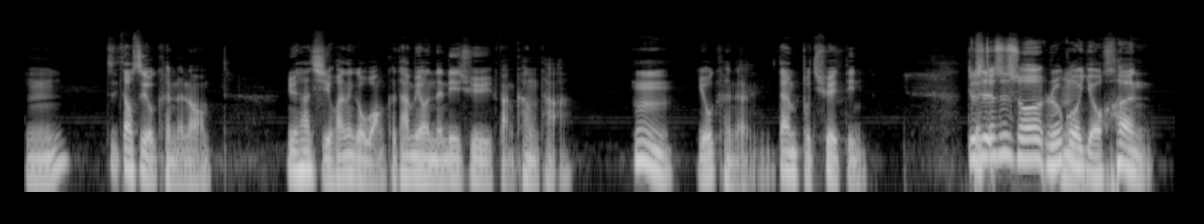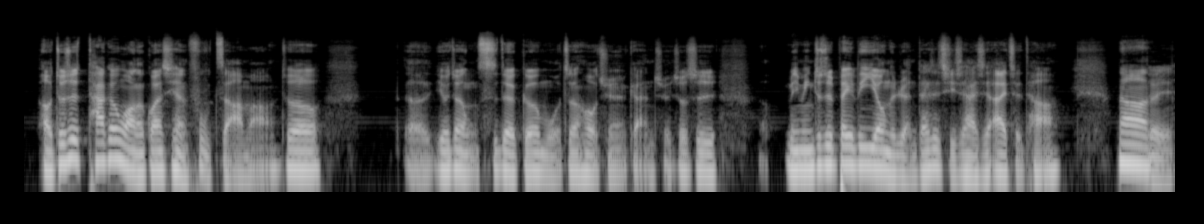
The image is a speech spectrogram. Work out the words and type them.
嗯，这倒是有可能哦，因为他喜欢那个王，可他没有能力去反抗他。嗯，有可能，但不确定。就是就是说，如果有恨、嗯、哦，就是他跟王的关系很复杂嘛，就。呃，有这种斯德哥尔摩症候群的感觉，就是明明就是被利用的人，但是其实还是爱着他。那对，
